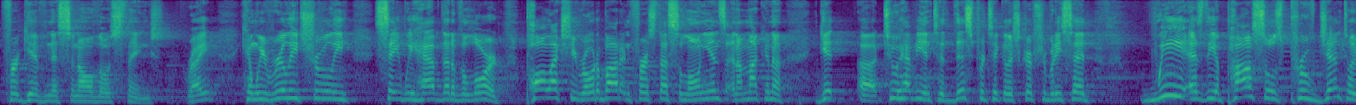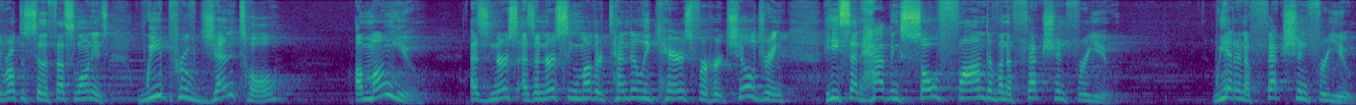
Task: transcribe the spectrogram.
forgiveness, and all those things? Right? Can we really truly say we have that of the Lord? Paul actually wrote about it in First Thessalonians, and I'm not gonna get uh, too heavy into this particular scripture, but he said, We, as the apostles, prove gentle. He wrote this to the Thessalonians. We prove gentle among you. As, nurse, as a nursing mother tenderly cares for her children, he said, having so fond of an affection for you. We had an affection for you,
